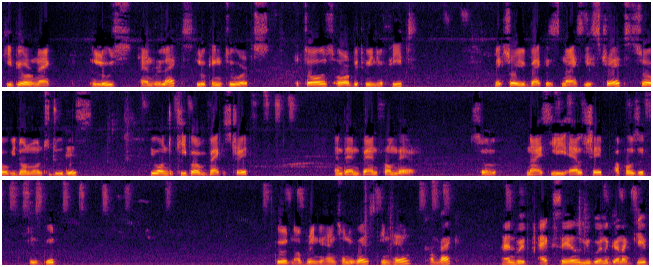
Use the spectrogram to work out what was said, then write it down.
Keep your neck loose and relaxed, looking towards the toes or between your feet. Make sure your back is nicely straight, so we don't want to do this. We want to keep our back straight and then bend from there. So nicely L shape opposite is good. Good. Now bring your hands on your waist. Inhale, come back and with exhale you're gonna gonna give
